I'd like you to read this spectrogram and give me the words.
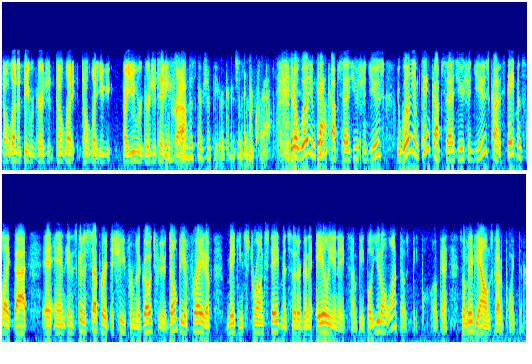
Don't let it be regurgitated. Don't let don't let you. Are you regurgitating Job crap? description be regurgitated crap. You know, William Yeah. Tincup says you should use. William Tincup says you should use kind of statements like that, and, and it's going to separate the sheep from the goats for you. Don't be afraid of making strong statements that are going to alienate some people. You don't want those people. Okay, so maybe Alan's got a point there.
